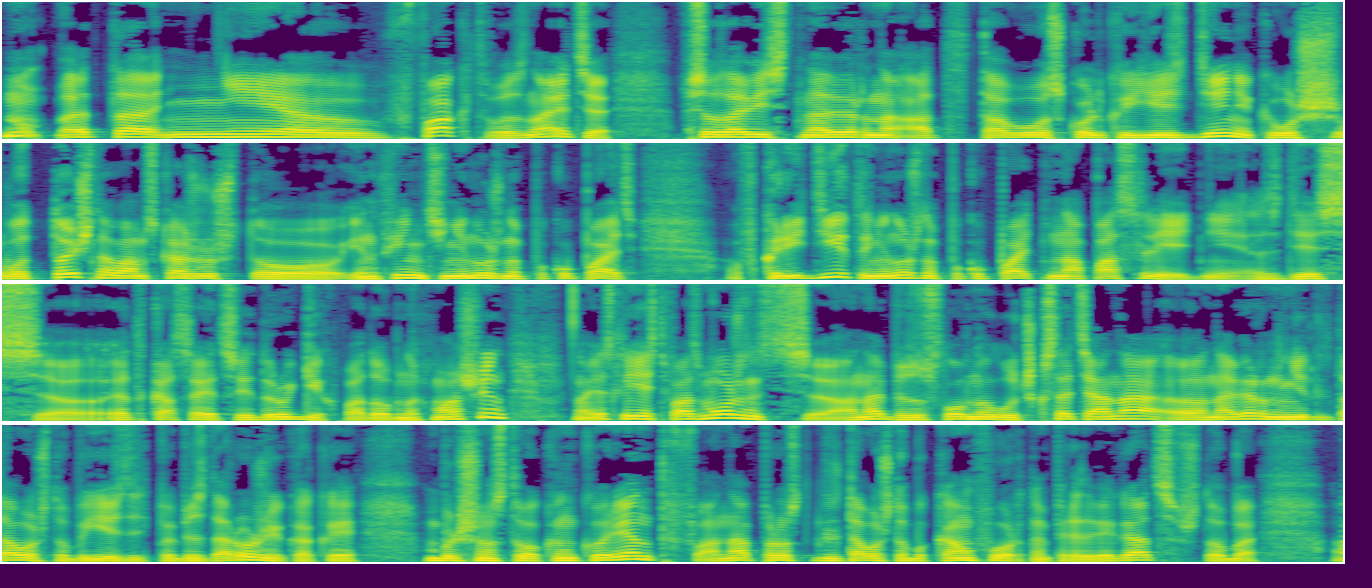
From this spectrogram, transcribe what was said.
Ну, это не факт, вы знаете, все зависит, наверное, от того, сколько есть денег. И уж вот точно вам скажу, что Infiniti не нужно покупать в кредит и не нужно покупать на последние. Здесь э, это касается и других подобных машин, но если есть возможность, она, безусловно, лучше. Кстати, она, э, наверное, не для того, чтобы ездить по бездорожью, как и большинство конкурентов, она просто для того, чтобы комфортно передвигаться, чтобы э,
